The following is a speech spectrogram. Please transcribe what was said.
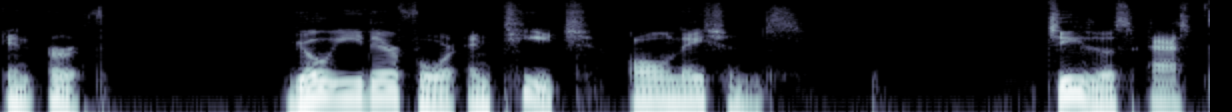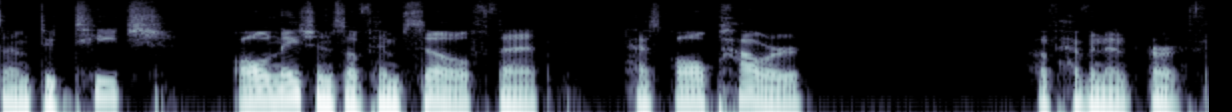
in earth. Go ye therefore and teach all nations. Jesus asked them to teach all nations of himself that has all power of heaven and earth.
